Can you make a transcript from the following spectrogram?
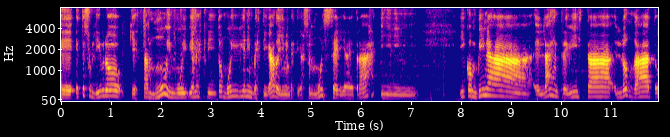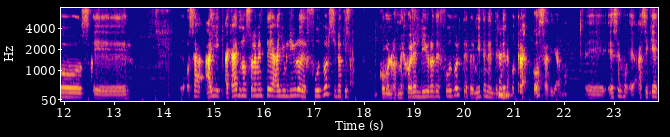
eh, este es un libro que está muy, muy bien escrito, muy bien investigado, y una investigación muy seria detrás y, y combina eh, las entrevistas, los datos. Eh, o sea, hay, acá no solamente hay un libro de fútbol, sino que como los mejores libros de fútbol te permiten entender otras cosas, digamos. ese, así que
